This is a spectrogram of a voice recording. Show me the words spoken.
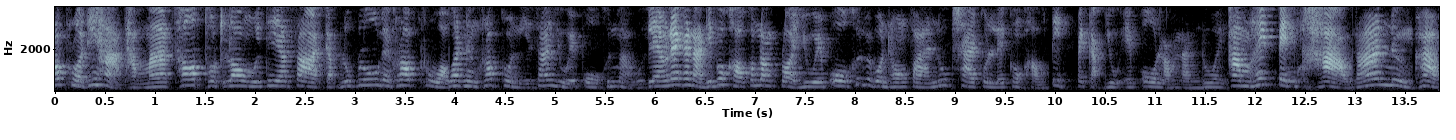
รอบครัวที่หาทำมากชอบทดลองวิทยาศาสตร์กับลูกๆ ในครอบครัว วันหนึ่งครอบครัวนี้สร้าง UFO ขึ้นมาเว้ยแล้วในขณะที่พวกเขากำลังปล่อย UFO ขึ้นไปบนท้องฟ้าลูกชายคนเล็กของเขาติดไปกับ UFO ลำนั้นด้วยทำให้เป็นข่าวหน้าหนึ่งข่าว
